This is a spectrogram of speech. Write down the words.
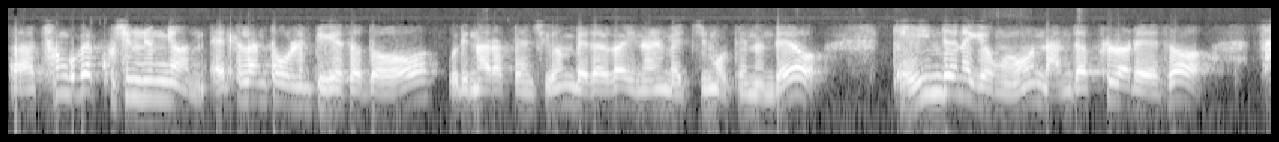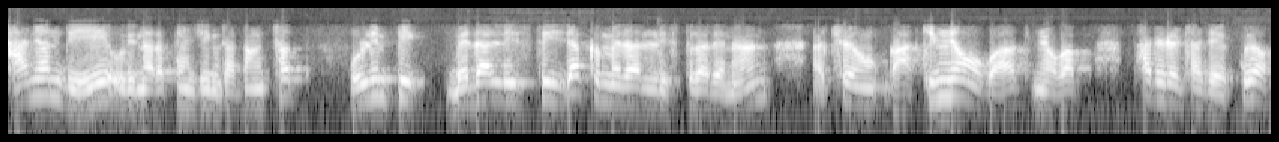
어, 1996년 애틀란타 올림픽에서도 우리나라 펜싱은 메달과 인연을 맺지 못했는데요. 개인전의 경우 남자 플러레에서 4년 뒤 우리나라 펜싱 사상 첫 올림픽 메달리스트이자 금메달리스트가 되는 최영, 아, 김영호가, 김영호가 8위를 차지했고요.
